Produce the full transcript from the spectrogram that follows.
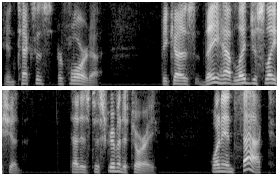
in Texas or Florida because they have legislation that is discriminatory when in fact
